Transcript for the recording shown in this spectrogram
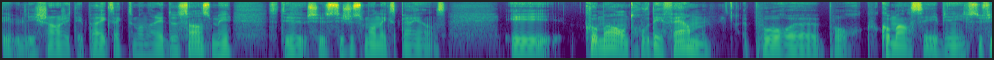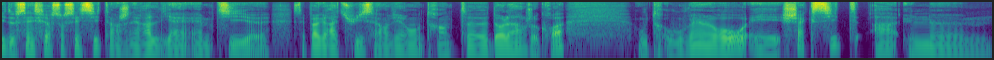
L'échange n'était pas exactement dans les deux sens, mais c'est juste mon expérience. Et comment on trouve des fermes pour, euh, pour commencer, eh bien, il suffit de s'inscrire sur ces sites. En général, il y a un petit, euh, c'est pas gratuit, c'est environ 30 euh, dollars, je crois, ou, ou 20 euros. Et chaque site a une,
